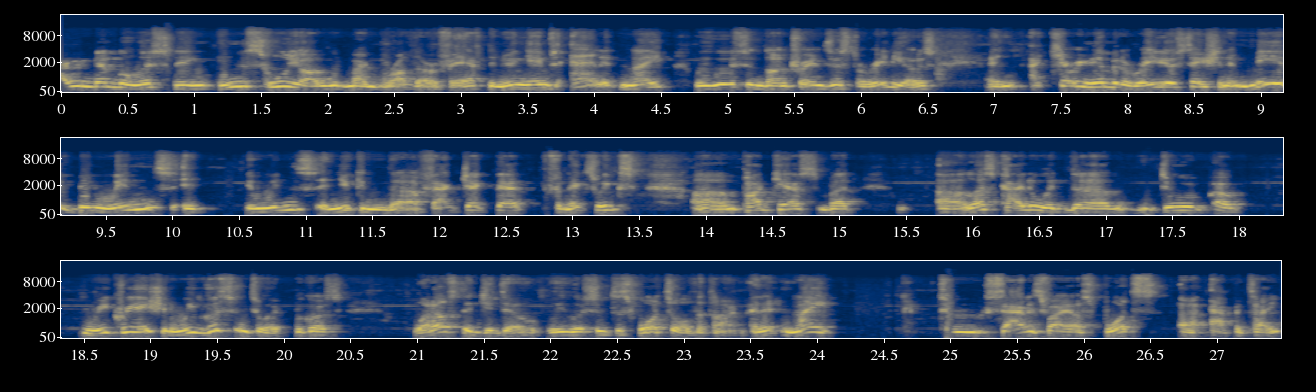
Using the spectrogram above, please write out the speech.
I remember listening in the schoolyard with my brother for afternoon games, and at night we listened on transistor radios. And I can't remember the radio station. It may have been WINS. It WINS, and you can uh, fact check that for next week's um, podcast. But uh, Les Keiter would uh, do a recreation. We listened to it because what else did you do? We listened to sports all the time, and at night to satisfy our sports uh, appetite,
